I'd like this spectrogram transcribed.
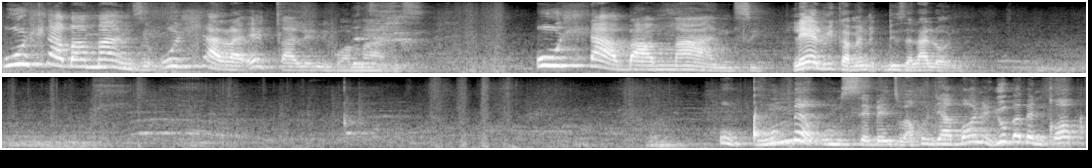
uhlaba amanzi uhlala ecaleni kwamanzi uhlaba amanzi lelo igama endikubizela lona ugqume umsebenzi wakho ndiyabona yho babe ndikopa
